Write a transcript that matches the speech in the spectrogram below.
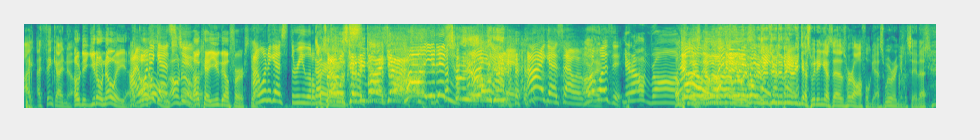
I, I think I know. Oh, do, you don't know it yet? I want to oh, guess oh, no, too. Okay, you go first. Yeah. I want to guess three little That's birds. That was gonna be my guess. Well, you didn't. I got it. I guess that one. All what right. was it? You're all wrong. Okay, no, okay, wait, wait, wait, wait, wait, wait, We didn't guess. We didn't guess. That was her awful guess. We weren't gonna say that.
